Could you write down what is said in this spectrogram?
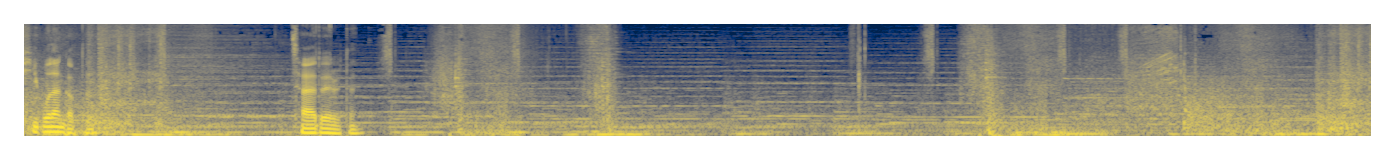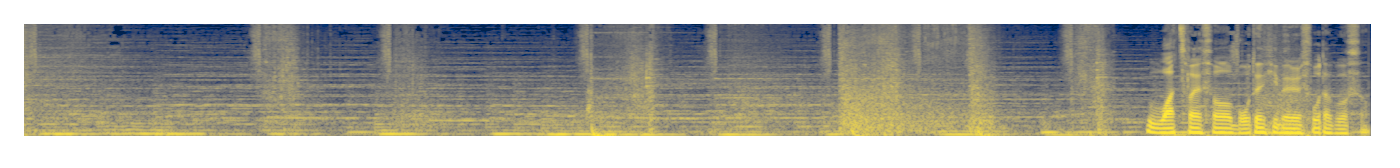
피곤한갑다 자야 돼 일단 와처에서 모든 힘을 쏟아부었어.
